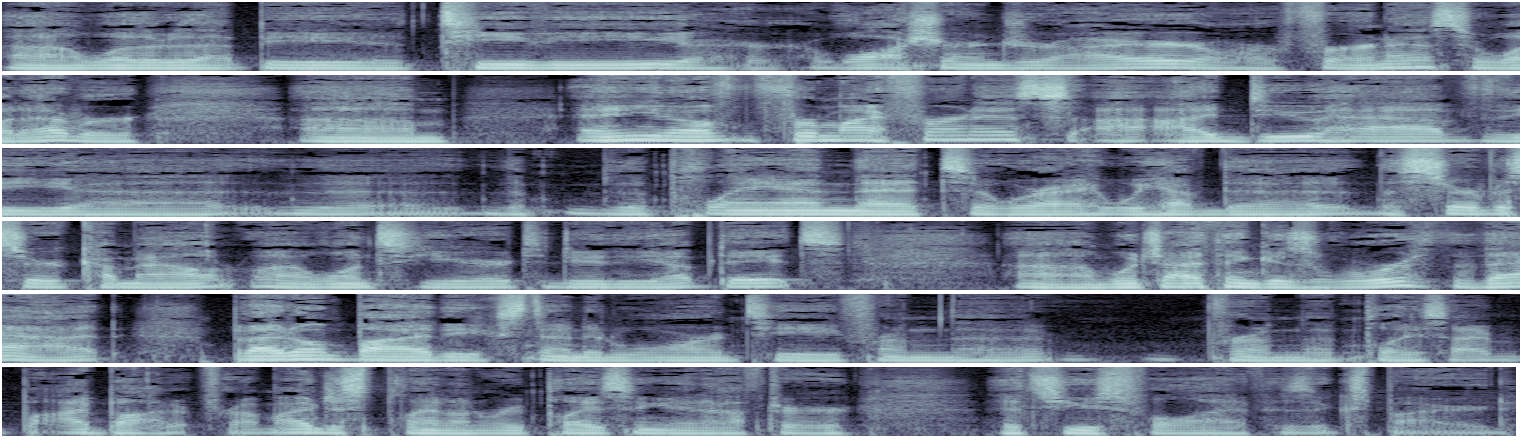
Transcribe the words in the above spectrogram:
uh, whether that be a TV or washer and dryer or furnace or whatever. Um, and you know, for my furnace, I, I do have the, uh, the the the plan that uh, where I, we have the the servicer come out uh, once a year to do the updates, uh, which I think is worth that. But I don't buy the extended warranty from the from the place I, I bought it from. I just plan on replacing it after its useful life has expired.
